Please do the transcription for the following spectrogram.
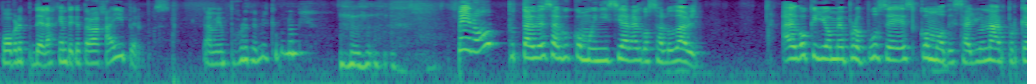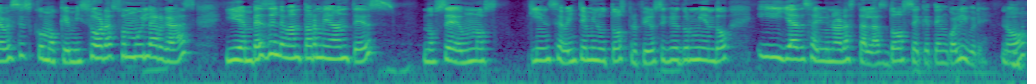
pobre de la gente que trabaja ahí, pero pues también pobre de mí, que bueno mía. pero pues, tal vez algo como iniciar algo saludable algo que yo me propuse es como desayunar, porque a veces como que mis horas son muy largas y en vez de levantarme antes, no sé, unos 15, 20 minutos, prefiero seguir durmiendo y ya desayunar hasta las 12 que tengo libre, ¿no?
